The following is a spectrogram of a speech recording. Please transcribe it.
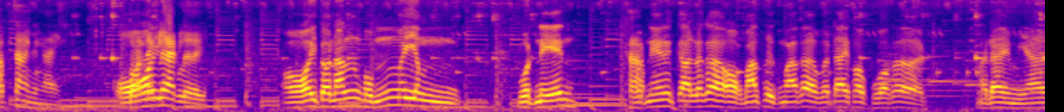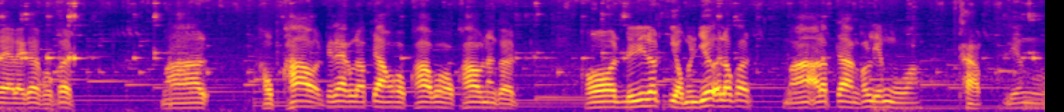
รับจ้างยังไง อ๋อ ตอนแรกๆเลยอ๋อตอนนั้นผมยังบวชเนนครับบวชเนนกันแล้วก็ออกมาศึกมาก็มาได้ครอบครัวก็ มาได้เมียอะไรอะไรก็ผมก็มาหอบข้าวที่แรกรับจ้างหอบข้าวเพราะหอบข้าวนั่นก็พอเดี๋ยวนี้รถเกี่ยวมันเยอะเราก็มารับจ้างเขาเลี้ยงงัวครับ เลี้ยงงัว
